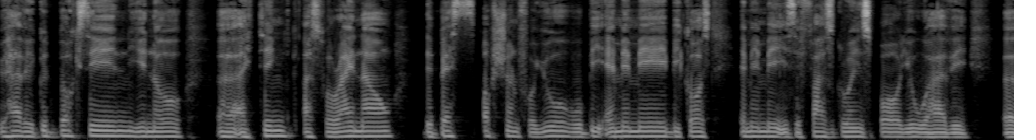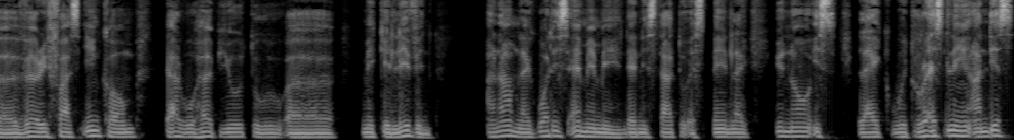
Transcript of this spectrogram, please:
you have a good boxing. You know, uh, I think as for right now, the best option for you will be MMA because MMA is a fast growing sport. You will have a, uh very fast income that will help you to uh, make a living." And I'm like, what is MMA? Then he start to explain, like, you know, it's like with wrestling and this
